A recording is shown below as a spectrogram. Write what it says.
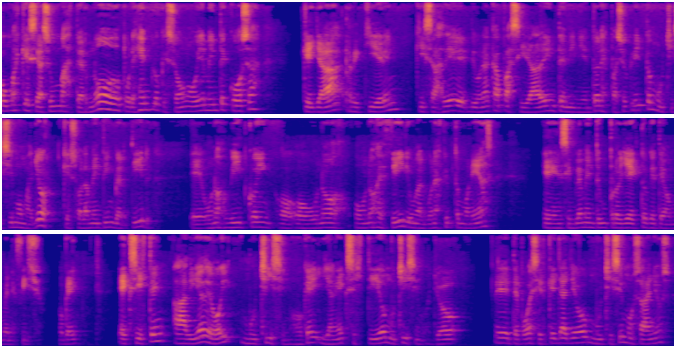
cómo es que se hace un masternodo, por ejemplo, que son obviamente cosas que ya requieren quizás de, una capacidad de entendimiento del espacio cripto muchísimo mayor que solamente invertir eh, unos Bitcoin o, unos, o unos Ethereum, algunas criptomonedas, en simplemente un proyecto que te da un beneficio. ¿ok? Existen a día de hoy muchísimos, ¿ok? Y han existido muchísimos. Yo eh, te puedo decir que ya llevo muchísimos años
